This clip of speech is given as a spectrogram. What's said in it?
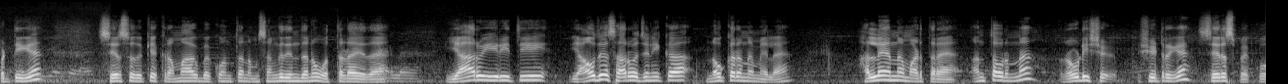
ಪಟ್ಟಿಗೆ ಸೇರಿಸೋದಕ್ಕೆ ಕ್ರಮ ಆಗಬೇಕು ಅಂತ ನಮ್ಮ ಸಂಘದಿಂದನೂ ಒತ್ತಡ ಇದೆ. ಯಾರು ಈ ರೀತಿ ಯಾವುದೇ ಸಾರ್ವಜನಿಕ ನೌಕರನ ಮೇಲೆ ಹಲ್ಲೆಯನ್ನು ಮಾಡ್ತಾರೆ ಅಂಥವ್ರನ್ನ ರೌಡಿ ಶೀ, ಶೀಟ್ರಿಗೆ ಸೇರಿಸ್ಬೇಕು.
